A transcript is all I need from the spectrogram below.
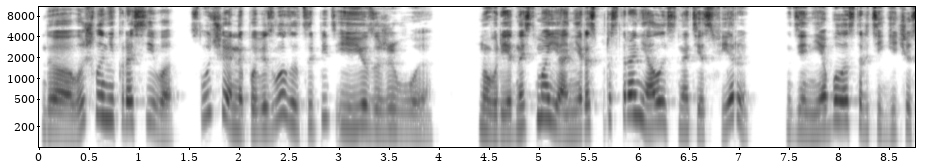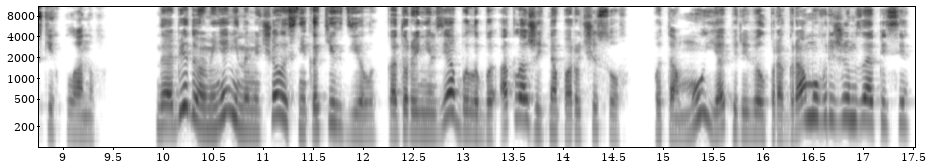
Да, вышло некрасиво. Случайно повезло зацепить и ее за живое. Но вредность моя не распространялась на те сферы, где не было стратегических планов. До обеда у меня не намечалось никаких дел, которые нельзя было бы отложить на пару часов. Потому я перевел программу в режим записи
